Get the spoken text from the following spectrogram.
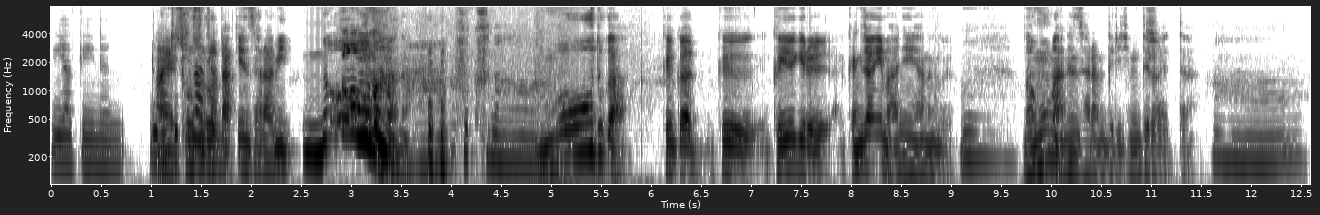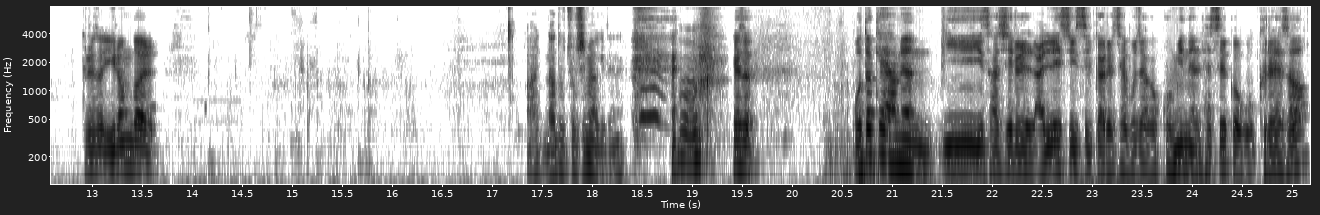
이야기는 아예 소수로. 닦인 사람이 너무 많아. 아 그렇구나. 모두가 그러니까 그그 얘기를 굉장히 많이 하는 거예요. 음. 너무 많은 사람들이 힘들어했다. 어, 그래서 이런 걸 아, 나도 조심하게 되네. 어. 그래서 어떻게 하면 이 사실을 알릴 수 있을까를 제보자가 고민을 했을 거고 그래서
